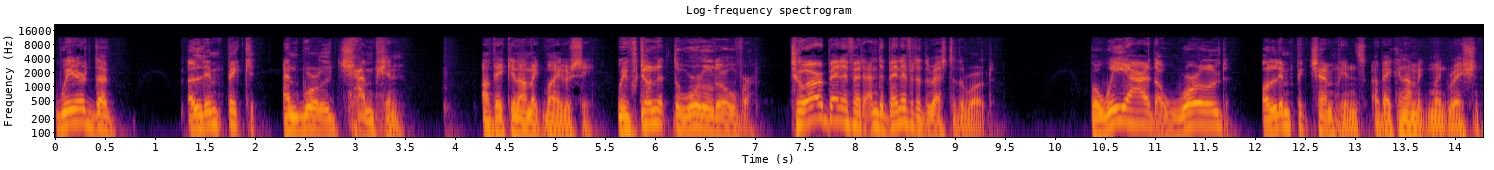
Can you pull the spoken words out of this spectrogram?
We're the Olympic and world champion of economic migrancy. We've done it the world over to our benefit and the benefit of the rest of the world. But we are the world Olympic champions of economic migration.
